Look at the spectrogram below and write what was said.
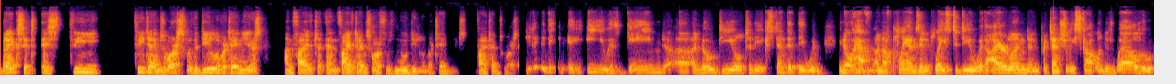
Brexit is three three times worse with a deal over ten years and five and five times worse with no deal over ten years. Five times worse. Do you think that the EU has gamed a, a, no deal to the extent that they would, you know, have enough plans in place to deal with Ireland and potentially Scotland as well? Who,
